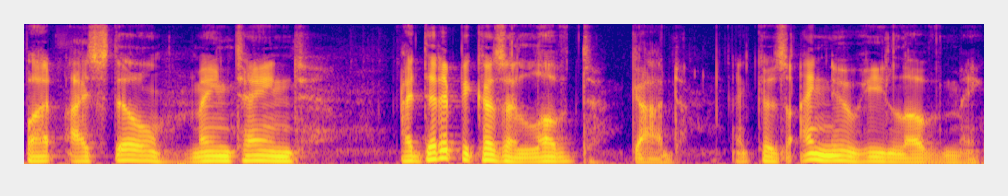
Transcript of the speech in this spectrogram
but I still maintained. I did it because I loved God, because I knew He loved me.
